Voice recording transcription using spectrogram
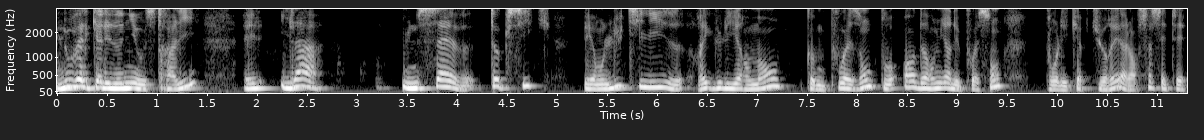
Nouvelle-Calédonie, Australie. Et il a une sève toxique et on l'utilise régulièrement comme poison pour endormir les poissons, pour les capturer. Alors ça, c'était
